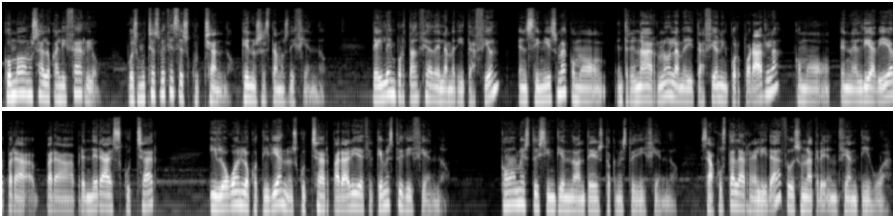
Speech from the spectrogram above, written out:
¿cómo vamos a localizarlo? Pues muchas veces escuchando qué nos estamos diciendo. De ahí la importancia de la meditación en sí misma, como entrenar ¿no? la meditación, incorporarla como en el día a día para, para aprender a escuchar y luego en lo cotidiano, escuchar, parar y decir, ¿qué me estoy diciendo? ¿Cómo me estoy sintiendo ante esto que me estoy diciendo? ¿Se ajusta a la realidad o es una creencia antigua?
